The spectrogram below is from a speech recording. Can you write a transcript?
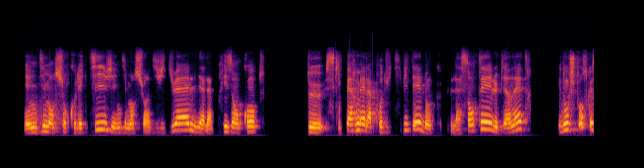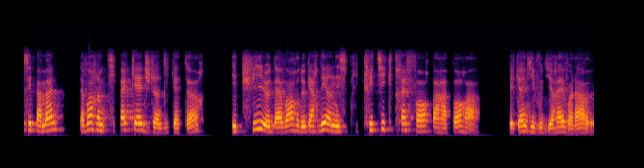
il y a une dimension collective, il y a une dimension individuelle, il y a la prise en compte de ce qui permet la productivité, donc la santé, le bien-être. Et donc, je pense que c'est pas mal d'avoir un petit package d'indicateurs et puis euh, d'avoir, de garder un esprit critique très fort par rapport à quelqu'un qui vous dirait, voilà, euh,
